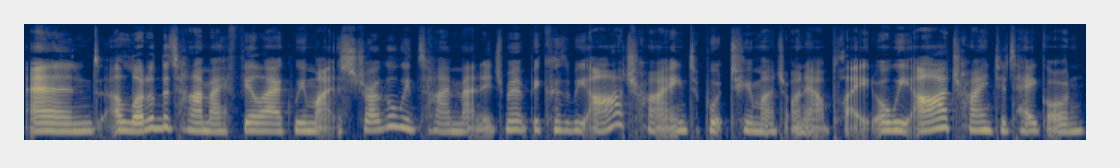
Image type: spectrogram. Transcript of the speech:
And a lot of the time, I feel like we might struggle with time management because we are trying to put too much on our plate, or we are trying to take on,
